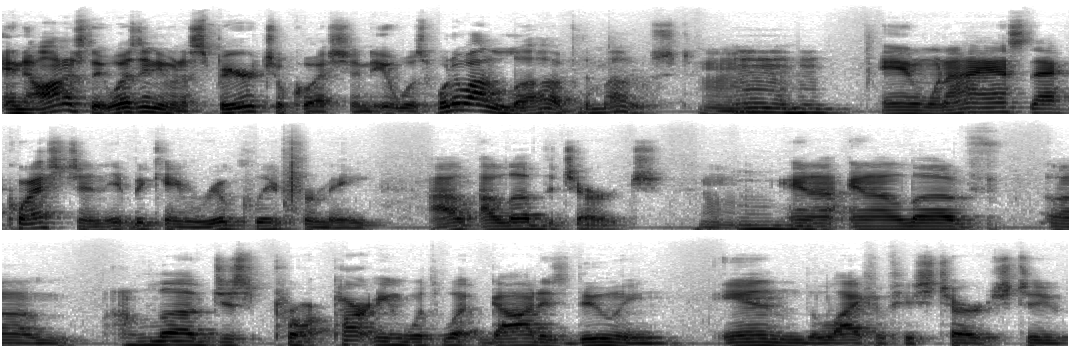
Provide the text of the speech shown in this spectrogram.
And honestly, it wasn't even a spiritual question. It was, what do I love the most? hmm And when I asked that question, it became real clear for me. I, I love the church, and I and I love um, I love just par- partnering with what God is doing in the life of His church to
